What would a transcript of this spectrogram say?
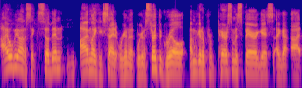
I will be honest. Like so, then I'm like excited. We're gonna we're gonna start the grill. I'm gonna prepare some asparagus I got,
